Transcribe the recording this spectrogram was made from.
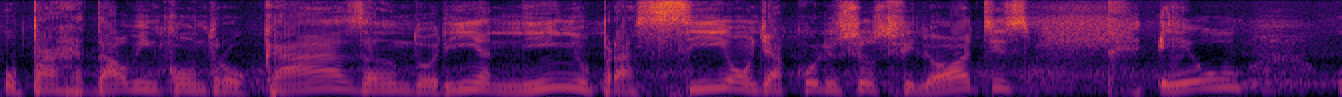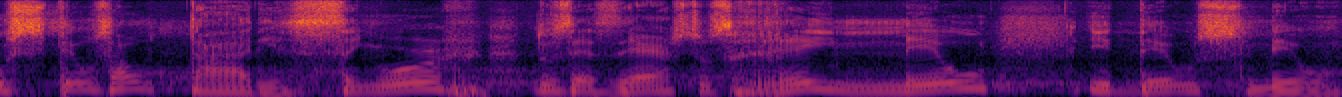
O pardal encontrou casa, a andorinha ninho para si, onde acolhe os seus filhotes. Eu os teus altares, Senhor dos exércitos, Rei meu e Deus meu.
